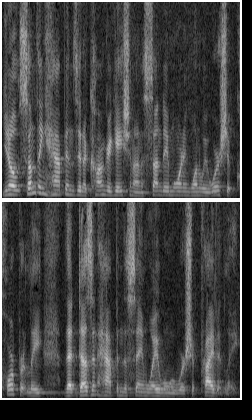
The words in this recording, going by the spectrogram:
You know, something happens in a congregation on a Sunday morning when we worship corporately that doesn't happen the same way when we worship privately.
